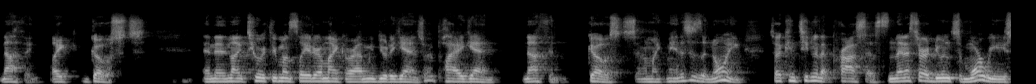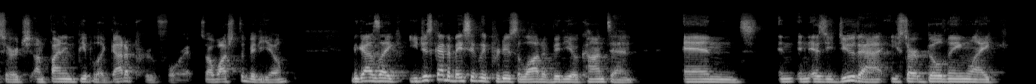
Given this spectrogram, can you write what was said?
Nothing like ghosts. And then like two or three months later, I'm like, all right, I'm gonna do it again. So I apply again. Nothing. Ghosts. And I'm like, man, this is annoying. So I continue that process. And then I started doing some more research on finding people that got approved for it. So I watched the video. The guy's like, you just got to basically produce a lot of video content and and, and, as you do that you start building like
